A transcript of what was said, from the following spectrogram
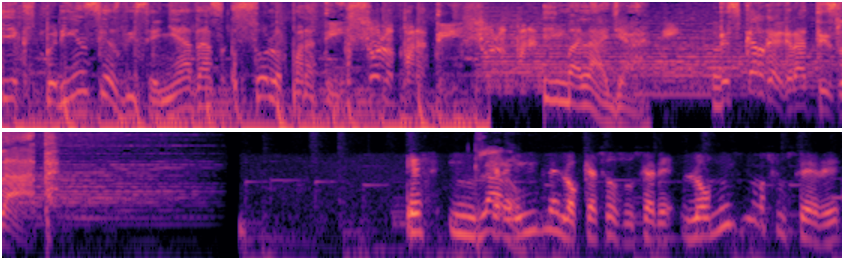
y experiencias diseñadas solo para ti. Solo para ti. Himalaya. Descarga gratis la app. Es increíble lo que eso sucede. Lo mismo sucede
